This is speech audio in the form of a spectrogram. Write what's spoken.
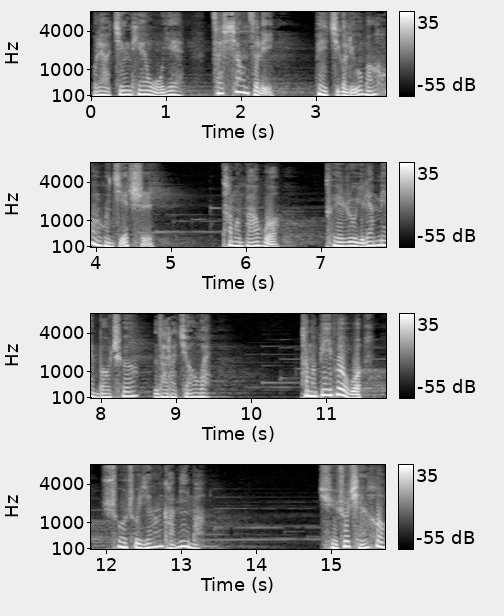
不料今天午夜在巷子里被几个流氓混混劫持，他们把我推入一辆面包车，拉到郊外，他们逼迫我说出银行卡密码，取出钱后。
